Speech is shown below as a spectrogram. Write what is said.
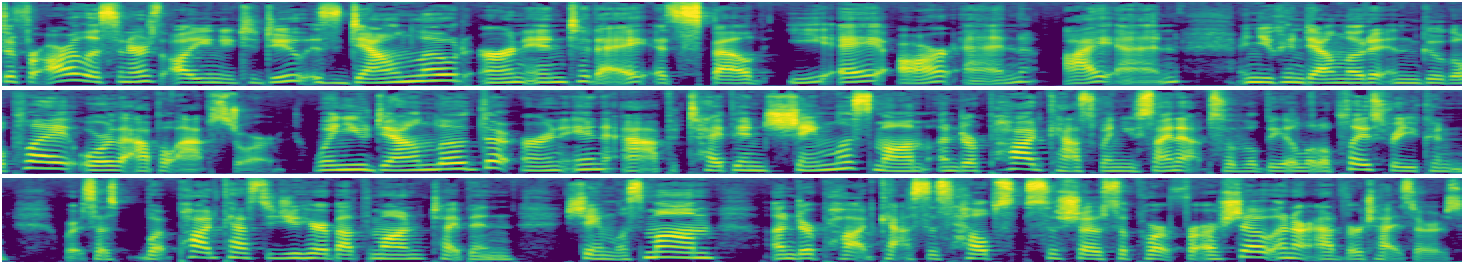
So for our listeners, all you need to do is download EarnIn today. It's spelled E A R N I N, and you can download it in Google Play or the Apple App Store. When you download the EarnIn app, type in Shameless Mom under podcast when you sign up. So there'll be a little place where you can, where it says, What podcast did you hear about them on? Type in Shameless Mom under podcast. This helps to show support for our show and our advertisers.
